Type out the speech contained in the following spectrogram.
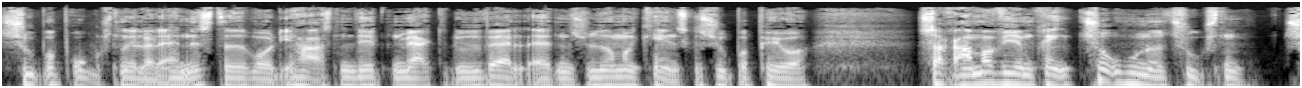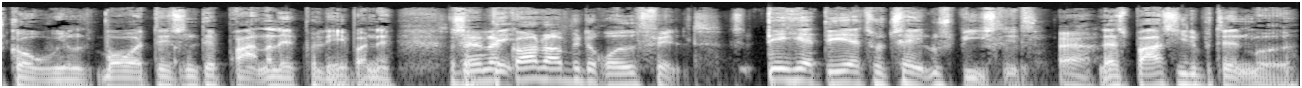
Superbrusen eller et andet sted, hvor de har sådan lidt mærkeligt udvalg af den sydamerikanske superpeber, så rammer vi omkring 200.000 Scoville, hvor det, sådan, det brænder lidt på læberne. Så, den er det, godt op i det røde felt. det her, det er totalt uspiseligt. Ja. Lad os bare sige det på den måde.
